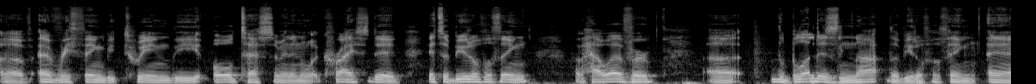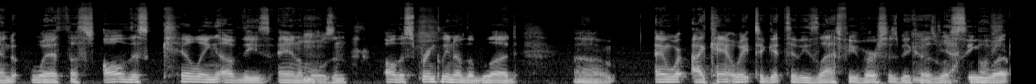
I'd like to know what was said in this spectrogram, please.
of everything between the Old Testament and what Christ did. It's a beautiful thing. However, uh, the blood is not the beautiful thing. And with us, all this killing of these animals and all the sprinkling of the blood, um, and I can't wait to get to these last few verses because we'll yeah. see oh, what,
